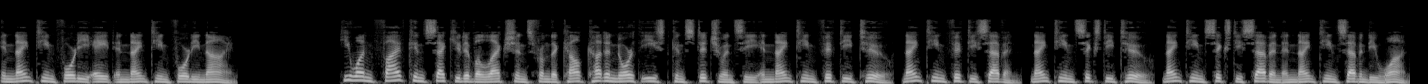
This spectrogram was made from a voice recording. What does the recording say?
in 1948 and 1949. He won five consecutive elections from the Calcutta North East constituency in 1952, 1957, 1962, 1967 and 1971.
